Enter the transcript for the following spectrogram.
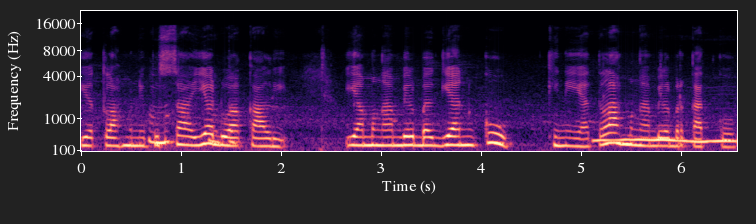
Ia telah menipu saya dua kali. Ia mengambil bagianku. Kini ia telah mengambil berkatku.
